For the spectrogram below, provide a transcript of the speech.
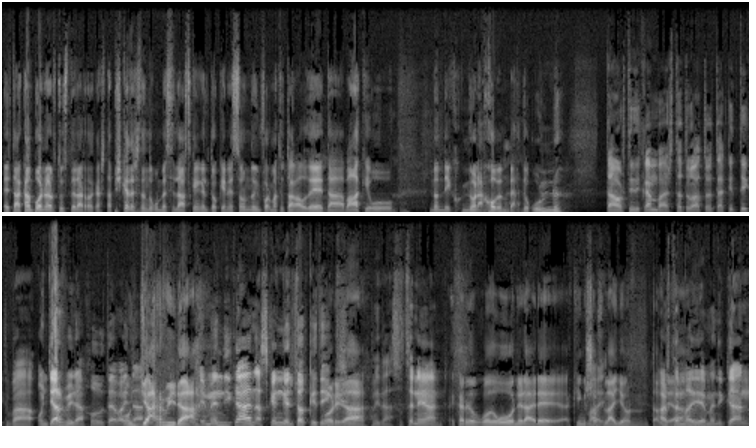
Eta kanpoan hartu zutela arrakasta. Pixkat esaten dugun bezala azken geltoken, ez ondo informatuta gaude, eta badakigu nondik nora joben behar dugun. Eta hortidikan, ba, estatu batuetakitik, ba, onjarbira jo dute baita. Onjarbira! Hemendikan azken geltokitik. Hori da. Hori da, zuzenean. Ekarri dugu dugu nera ere, Kings Bai. of Lion taldea. Arten bai hemendikan,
